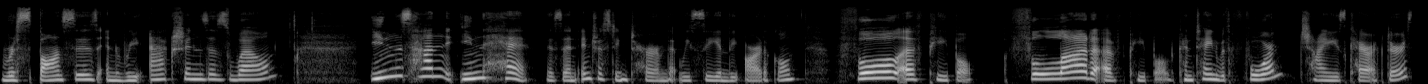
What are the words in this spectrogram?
responses and reactions as well. 인산인해 is an interesting term that we see in the article. Full of people, flood of people, contained with four Chinese characters.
